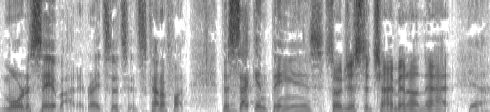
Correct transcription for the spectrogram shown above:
more to say about it, right? So it's it's kind of fun. The second thing is, So just to chime in on that, Yeah.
